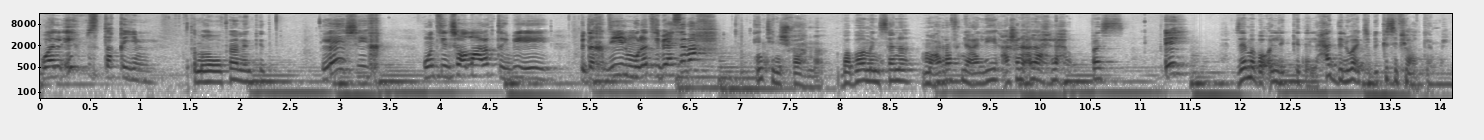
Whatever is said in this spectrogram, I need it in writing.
وقال إيه مستقيم؟ طب ما هو فعلا كده. لا يا شيخ. وأنت إن شاء الله علاقتك بيه إيه؟ بتاخديه المولات يبيع سبح انت مش فاهمة. بابا من سنة معرفني عليه عشان الحلحه بس. إيه؟ زي ما بقول لك كده لحد دلوقتي بيتكسف يقعد جنبي.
